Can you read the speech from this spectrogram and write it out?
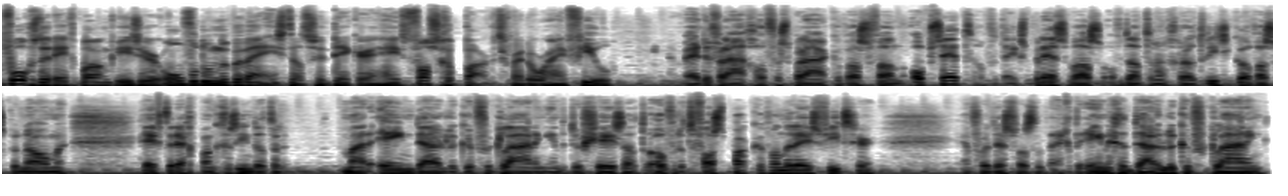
Volgens de rechtbank is er onvoldoende bewijs dat ze Dekker heeft vastgepakt waardoor hij viel. Bij de vraag of er sprake was van opzet, of het expres was... of dat er een groot risico was genomen... heeft de rechtbank gezien dat er maar één duidelijke verklaring in het dossier zat... over het vastpakken van de racefietser. En voor de rest was dat echt de enige duidelijke verklaring.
